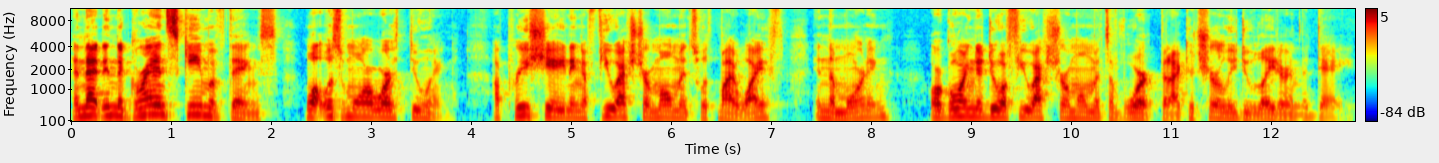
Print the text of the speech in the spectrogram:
And that in the grand scheme of things, what was more worth doing? Appreciating a few extra moments with my wife in the morning or going to do a few extra moments of work that I could surely do later in the day.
